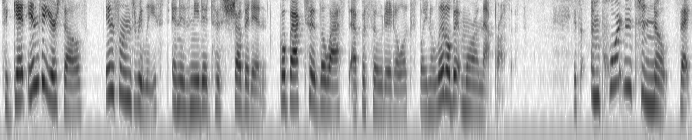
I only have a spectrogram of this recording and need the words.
To get into your cells, insulin's released and is needed to shove it in. Go back to the last episode, it'll explain a little bit more on that process. It's important to note that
